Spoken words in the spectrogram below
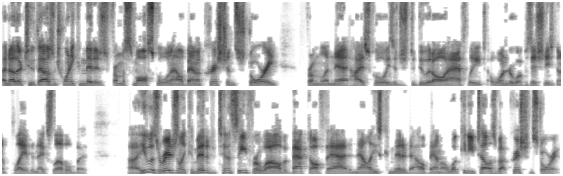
Another 2020 commit is from a small school in Alabama, Kristian Story. From Lanett High School. He's just a do it all athlete. I wonder what position he's going to play at the next level, but uh, he was originally committed to Tennessee for a while, but backed off that, and now he's committed to Alabama. What can you tell us about Kristian Story?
